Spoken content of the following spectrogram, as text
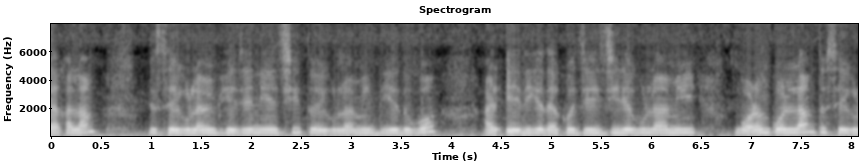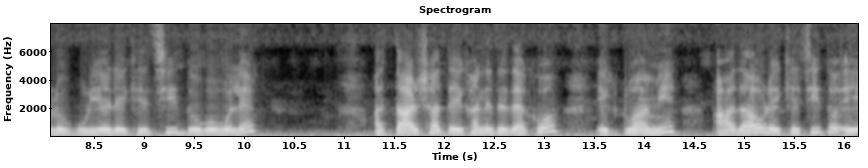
দেখালাম যে সেগুলো আমি ভেজে নিয়েছি। তো এগুলো আমি দিয়ে দেবো। আর এদিকে দেখো যেই জিরেগুলো আমি গরম করলাম, তো সেগুলো গুঁড়িয়ে রেখেছি দেবো বলে। আর তার সাথে এখানেতে দেখো একটু আমি আদাও রেখেছি, তো এই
